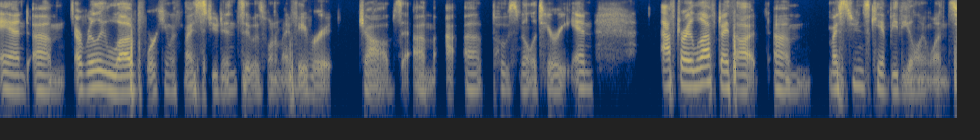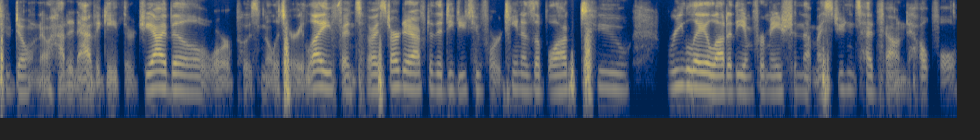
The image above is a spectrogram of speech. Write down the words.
And um, I really loved working with my students. It was one of my favorite jobs um, uh, post military. And after I left, I thought um, my students can't be the only ones who don't know how to navigate their GI Bill or post military life. And so I started after the DD 214 as a blog to relay a lot of the information that my students had found helpful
